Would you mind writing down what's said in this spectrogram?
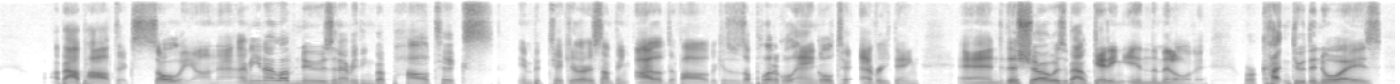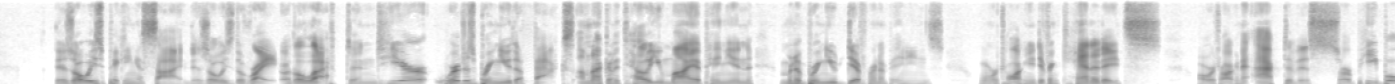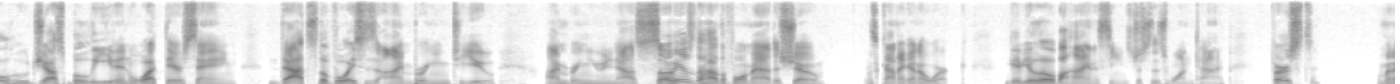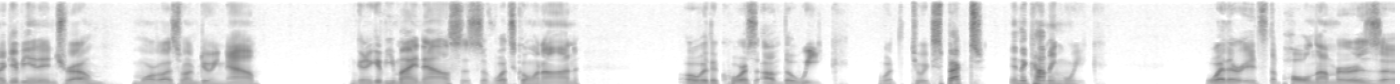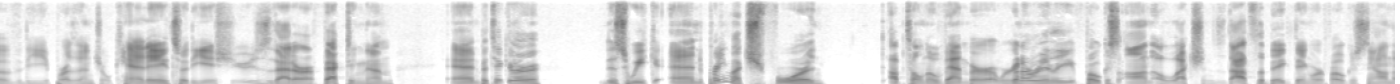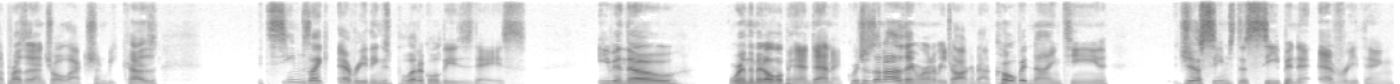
about politics solely on that. I mean, I love news and everything, but politics in particular is something I love to follow because there's a political angle to everything. And this show is about getting in the middle of it. We're cutting through the noise. There's always picking a side. There's always the right or the left. And here, we're just bringing you the facts. I'm not going to tell you my opinion. I'm going to bring you different opinions. When we're talking to different candidates, or we're talking to activists, or people who just believe in what they're saying, that's the voices I'm bringing to you. I'm bringing you now. So here's the, how the format of the show is kind of going to work. I'll give you a little behind the scenes just this one time. First, I'm going to give you an intro, more or less what I'm doing now. I'm going to give you my analysis of what's going on over the course of the week, what to expect in the coming week. Whether it's the poll numbers of the presidential candidates or the issues that are affecting them, and particular this week and pretty much for up till November, we're going to really focus on elections. That's the big thing we're focusing on the presidential election because it seems like everything's political these days, even though we're in the middle of a pandemic, which is another thing we're going to be talking about. COVID 19 just seems to seep into everything.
